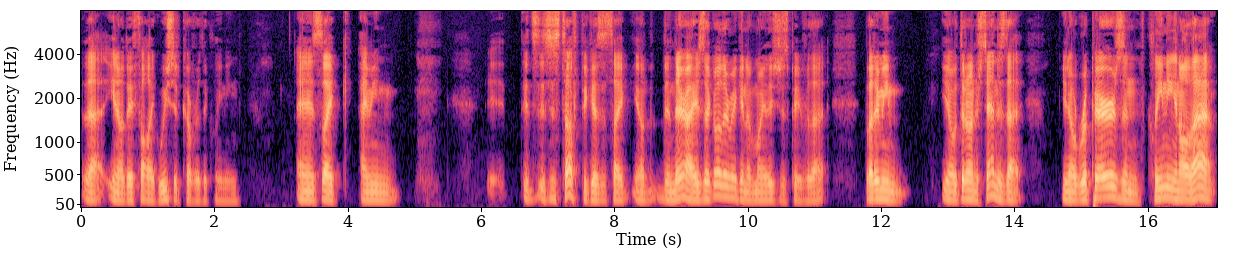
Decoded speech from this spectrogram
That you know they felt like we should cover the cleaning, and it's like I mean, it, it's it's just tough because it's like you know in their eyes like oh they're making enough money they should just pay for that, but I mean you know what they don't understand is that you know repairs and cleaning and all that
